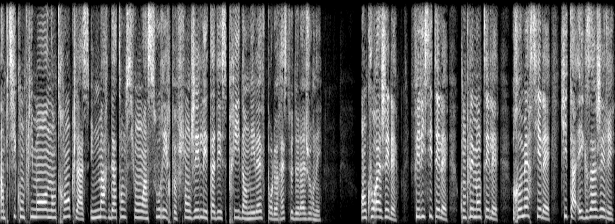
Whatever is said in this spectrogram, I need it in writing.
Un petit compliment en entrant en classe, une marque d'attention, un sourire peuvent changer l'état d'esprit d'un élève pour le reste de la journée. Encouragez-les, félicitez-les, complémentez-les, remerciez-les, quitte à exagérer.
